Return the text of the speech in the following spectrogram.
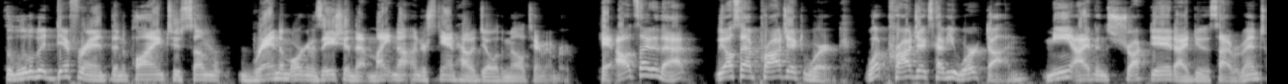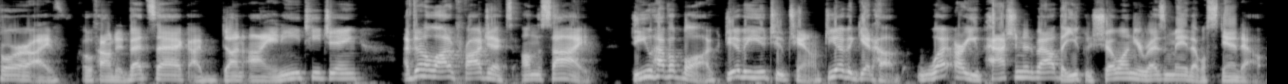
It's a little bit different than applying to some random organization that might not understand how to deal with a military member. Okay, outside of that, we also have project work. What projects have you worked on? Me, I've instructed, I do the Cyber Mentor, I've co-founded VetSec, I've done I&E teaching. I've done a lot of projects on the side. Do you have a blog? Do you have a YouTube channel? Do you have a GitHub? What are you passionate about that you can show on your resume that will stand out?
